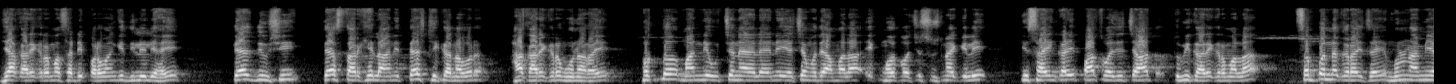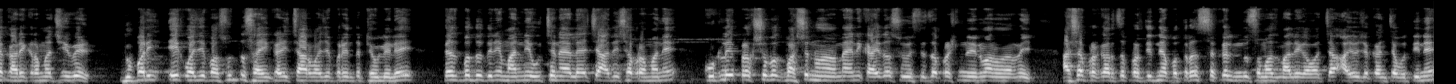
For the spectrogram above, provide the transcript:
ह्या कार्यक्रमासाठी परवानगी दिलेली आहे. त्याच दिवशी त्याच तारखेला आणि त्याच ठिकाणावर हा कार्यक्रम होणार आहे. फक्त मान्य उच्च न्यायालयाने याच्यामध्ये आम्हाला एक महत्वाची सूचना केली की सायंकाळी पाच वाजेच्या आत तुम्ही कार्यक्रमाला संपन्न करायचं आहे. म्हणून आम्ही या कार्यक्रमाची वेळ दुपारी एक वाजेपासून तर सायंकाळी चार वाजेपर्यंत ठेवलेली आहे. त्याच पद्धतीने मान्य उच्च न्यायालयाच्या आदेशाप्रमाणे कुठलंही प्रक्षोभक भाषण होणार नाही आणि कायदा सुव्यवस्थेचा प्रश्न निर्माण होणार नाही. अशा प्रकारचं प्रतिज्ञापत्र सकल हिंदू समाज मालेगावाच्या आयोजकांच्या वतीने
